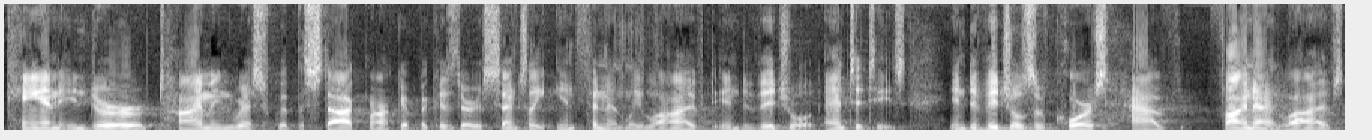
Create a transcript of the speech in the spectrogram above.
can endure timing risk with the stock market because they are essentially infinitely lived individual entities. Individuals, of course, have finite lives.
